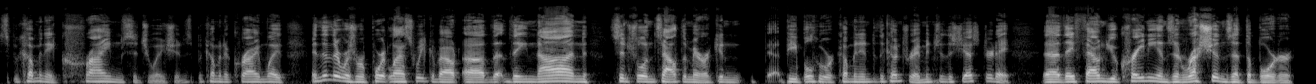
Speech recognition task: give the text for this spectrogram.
It's becoming a crime situation. It's becoming a crime wave. And then there was a report last week about uh, the, the non Central and South American uh, people who are coming into the country. I mentioned this yesterday. Uh, they found Ukrainians and Russians at the border.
